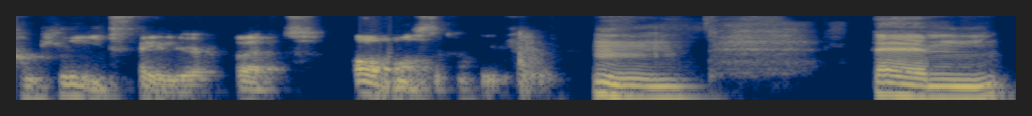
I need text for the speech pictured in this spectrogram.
complete failure, but almost a complete failure. Mm. Um,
